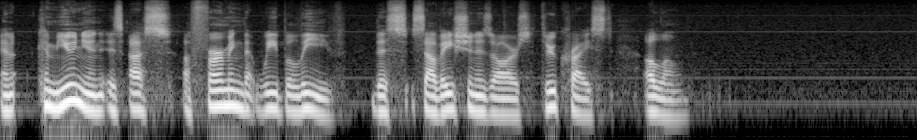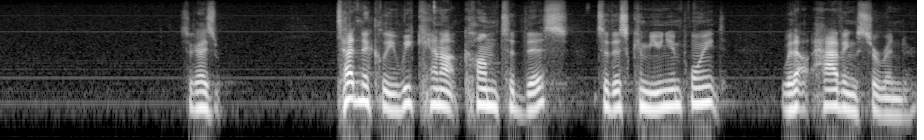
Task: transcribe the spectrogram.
And communion is us affirming that we believe this salvation is ours through Christ alone. So, guys, technically, we cannot come to this, to this communion point, without having surrendered,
